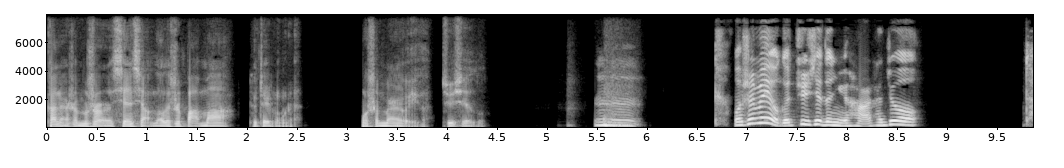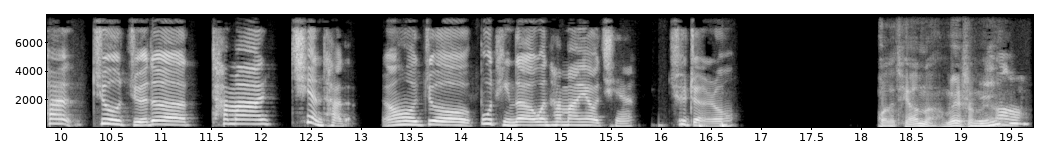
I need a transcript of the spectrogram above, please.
干点什么事儿先想到的是爸妈，就这种人。我身边有一个巨蟹座，嗯，我身边有个巨蟹的女孩，她就她就觉得他妈欠她的，然后就不停的问他妈要钱去整容，我的天呐，为什么呀？嗯，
